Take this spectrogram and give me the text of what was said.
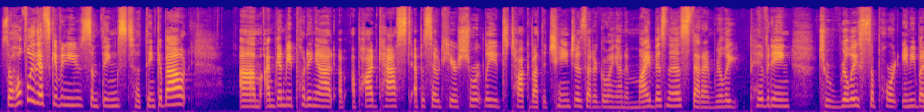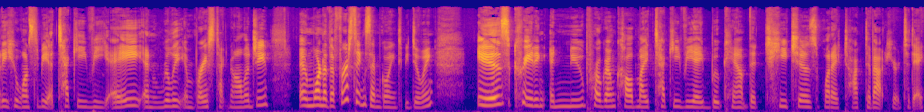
So hopefully that's given you some things to think about. Um, I'm going to be putting out a, a, podcast episode here shortly to talk about the changes that are going on in my business that I'm really pivoting to really support anybody who wants to be a techie VA and really embrace technology. And one of the first things I'm going to be doing is creating a new program called my Techie VA Bootcamp that teaches what I talked about here today.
